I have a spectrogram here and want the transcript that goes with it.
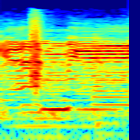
get me.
